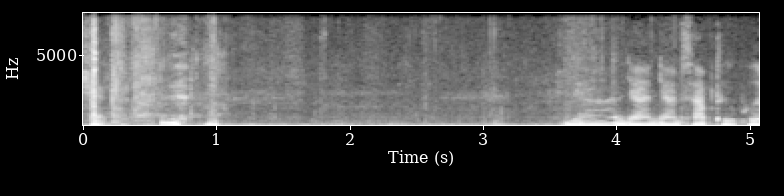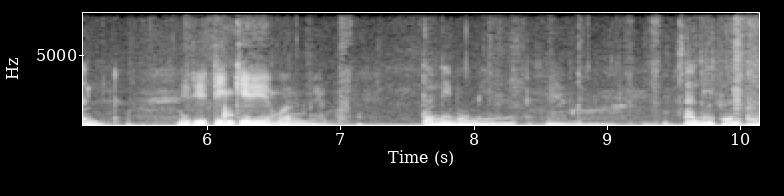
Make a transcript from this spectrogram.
แชะยานยานยานซับถือเพิ่นนี่ที่ติงกีเรียบนแบบต้นนี้บ่มีแม่นบ่อันนี้เพิ่นเพิ่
